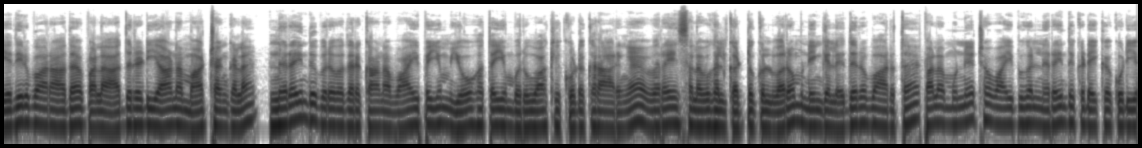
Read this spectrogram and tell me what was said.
எதிர்பாராத பல அதிரடியான மாற்றங்களை நிறைந்து பெறுவதற்கான வாய்ப்பையும் யோகத்தையும் உருவாக்கி கொடுக்கிறாருங்க. விரை செலவுகள் கட்டுக்குள் வரும். நீங்கள் எதிர்பார்த்த பல முன்னேற்ற வாய்ப்புகள் நிறைந்து கிடைக்கக்கூடிய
